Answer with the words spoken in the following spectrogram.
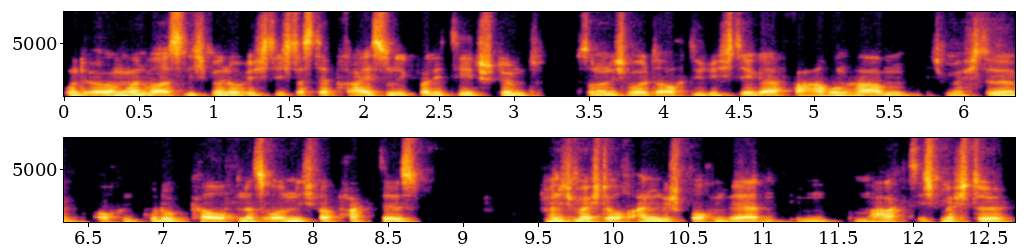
Und irgendwann war es nicht mehr nur wichtig, dass der Preis und die Qualität stimmt, sondern ich wollte auch die richtige Erfahrung haben. Ich möchte auch ein Produkt kaufen, das ordentlich verpackt ist. Und ich möchte auch angesprochen werden im Markt. Ich möchte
